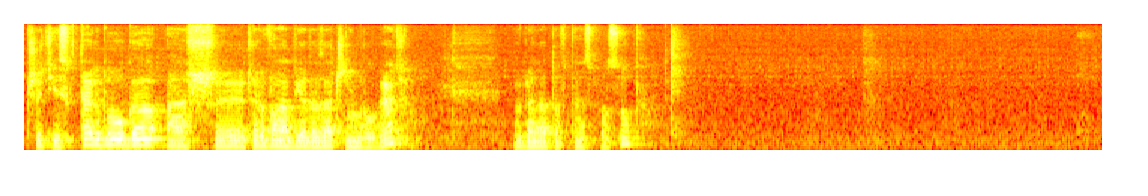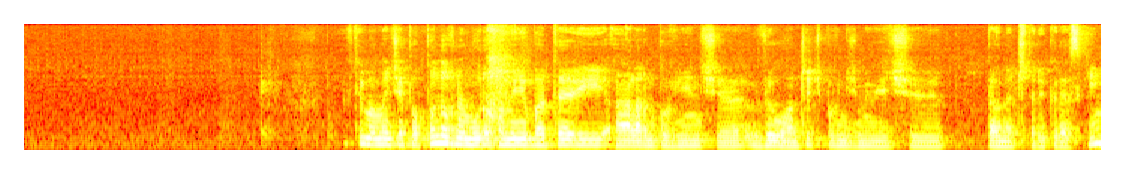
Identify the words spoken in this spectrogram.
przycisk tak długo, aż y, czerwona dioda zacznie mrugać. Wygląda to w ten sposób. W tym momencie po ponownym uruchomieniu baterii alarm powinien się wyłączyć. Powinniśmy mieć y, pełne cztery kreski.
